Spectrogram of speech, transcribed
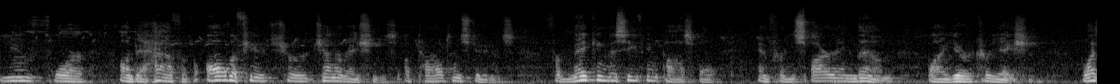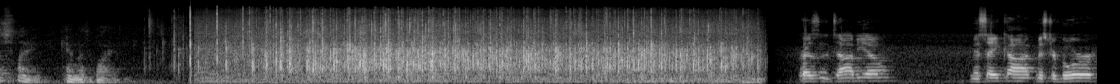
you for, on behalf of all the future generations of Tarleton students, for making this evening possible and for inspiring them by your creation. Let's thank Kenneth Wyatt. President Dottavio, Ms. Aycock, Mr. Boer,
